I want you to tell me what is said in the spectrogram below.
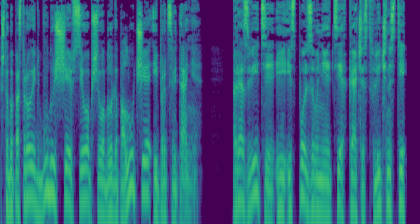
чтобы построить будущее всеобщего благополучия и процветания. Развитие и использование тех качеств личности,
